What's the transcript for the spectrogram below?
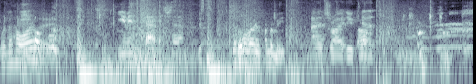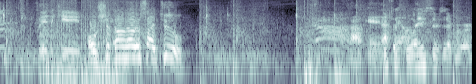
Where the hell are they? You even damage them? They're right in front of me. I tried, you ah. can't. Play the key. Oh shit! They're on the other side too. Ah, okay, that There's failed. lasers everywhere.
